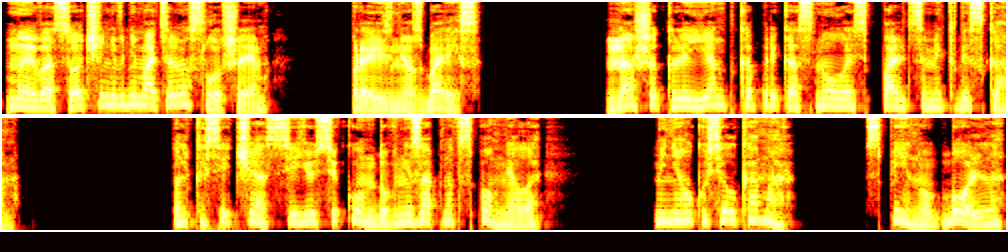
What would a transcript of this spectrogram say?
«Мы вас очень внимательно слушаем», — произнес Борис. Наша клиентка прикоснулась пальцами к вискам. «Только сейчас, сию секунду, внезапно вспомнила. Меня укусил комар. В спину, больно.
